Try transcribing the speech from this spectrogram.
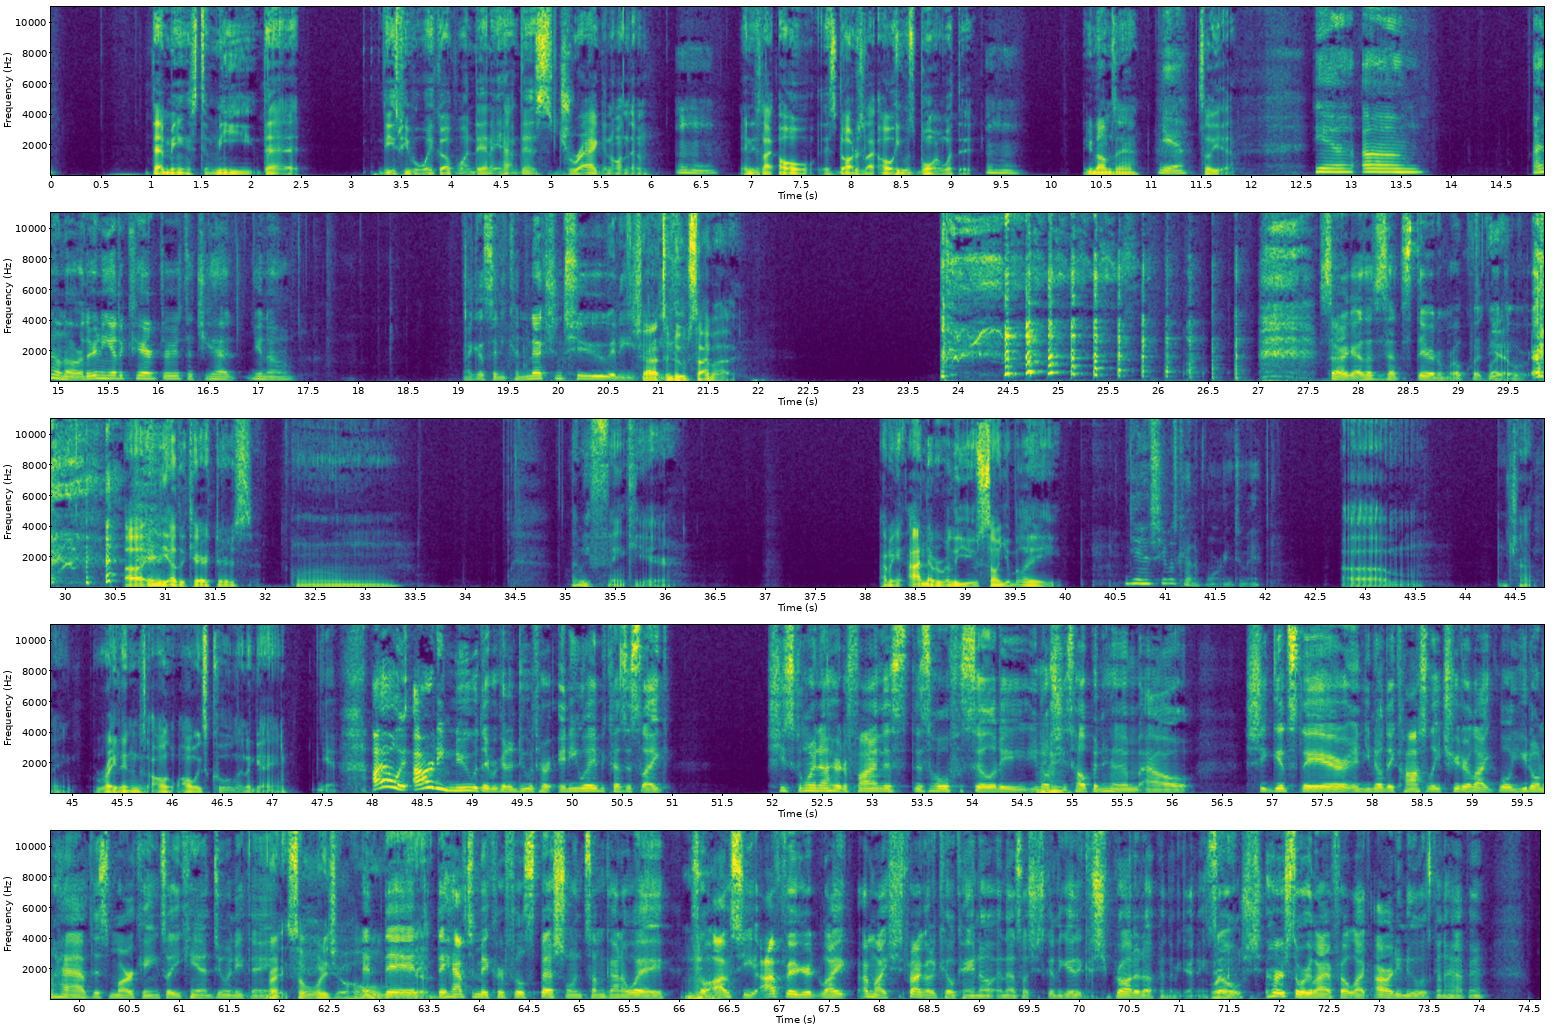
that means to me that these people wake up one day and they have this dragon on them. Mm-hmm. And he's like, oh, his daughter's like, oh, he was born with it. Mm-hmm. You know what I'm saying? Yeah. So yeah. Yeah. Um I don't know. Are there any other characters that you had, you know, I guess any connection to? Any Shout out to Noob Saibot. Sorry guys, I just had to stare at him real quick like Yeah. over. Uh, any other characters? Um, let me think here. I mean, I never really used Sonya Blade. yeah, she was kind of boring to me. Um, I'm trying to think. Raiden's al- always cool in a game. Yeah, I always I already knew what they were gonna do with her anyway because it's like she's going out here to find this this whole facility. You know, Mhm. she's helping him out. She gets there, and you know they constantly treat her like, "Well, you don't have this marking, so you can't do anything." Right. So, what is your whole? and then yeah. they have to make her feel special in some kind of way. So Mhm. obviously, I figured like I'm like she's probably gonna kill Kano, and that's how she's gonna get it because she brought it up in the beginning. So Right. sh her storyline felt like I already knew it was gonna happen.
